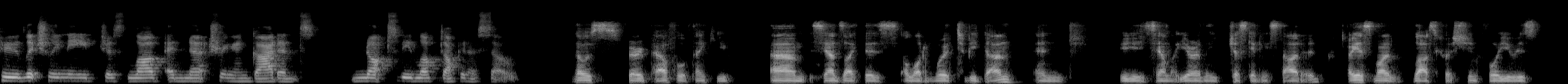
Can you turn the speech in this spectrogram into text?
who literally need just love and nurturing and guidance, not to be locked up in a cell. That was very powerful. Thank you. Um, it sounds like there's a lot of work to be done, and you sound like you're only just getting started. I guess my last question for you is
